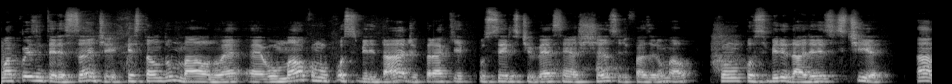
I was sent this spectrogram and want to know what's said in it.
Uma coisa interessante é a questão do mal, não é? é o mal como possibilidade para que os seres tivessem a chance de fazer o mal, como possibilidade ele existia. Ah,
